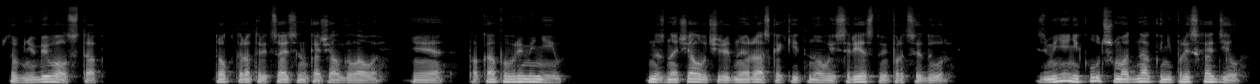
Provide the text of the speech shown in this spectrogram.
чтобы не убивался так. Доктор отрицательно качал головой. Нет, пока повременим. И назначал в очередной раз какие-то новые средства и процедуры. Изменений к лучшему, однако, не происходило.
